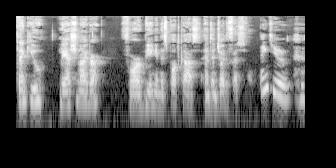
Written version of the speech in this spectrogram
Thank you, Lea Schneider. for being in this podcast and enjoy the festival. Thank you.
